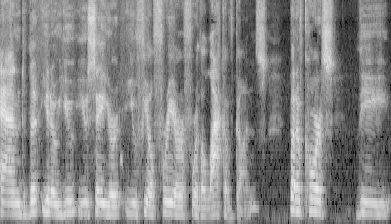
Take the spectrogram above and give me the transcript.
and the you know you you say you're you feel freer for the lack of guns but of course the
